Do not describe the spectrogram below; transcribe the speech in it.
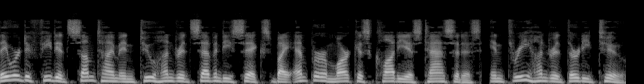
They were defeated sometime in 276 by Emperor Marcus Claudius Tacitus. In 332,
